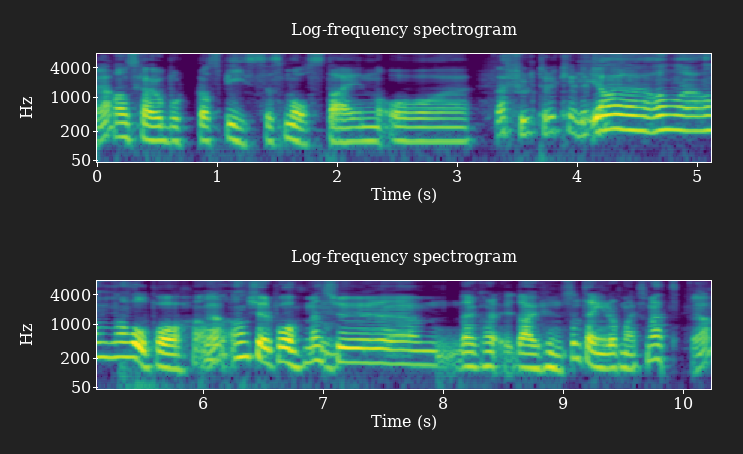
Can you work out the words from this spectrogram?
Ja. Han skal jo bort og spise småstein og Det er fullt trykk hele tiden. Ja, han, han holder på. Han, Ja. han kjører på. Mens hun eh, det er, det er jo hun som trenger oppmerksomhet. Ja.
